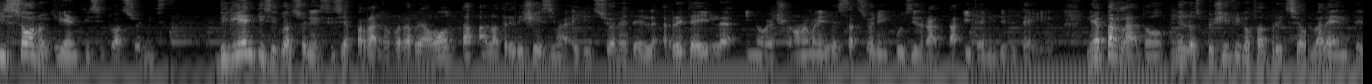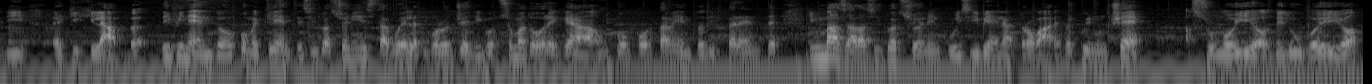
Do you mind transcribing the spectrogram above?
Chi sono i clienti situazionisti? Di clienti situazionisti si è parlato per la prima volta alla tredicesima edizione del Retail Innovation, una manifestazione in cui si tratta i temi di retail. Ne ha parlato nello specifico Fabrizio Valente di eh, Kiki Lab, definendo come cliente situazionista quella tipologia di consumatore che ha un comportamento differente in base alla situazione in cui si viene a trovare, per cui non c'è assumo io, deduco io,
